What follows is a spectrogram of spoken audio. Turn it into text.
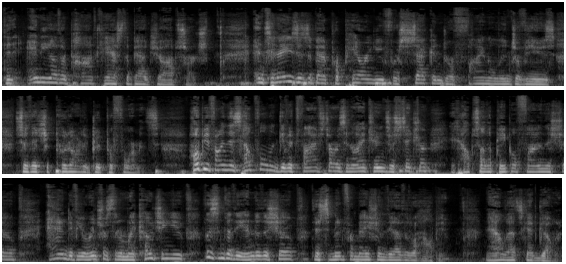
than any other podcast about job search. And today's is about preparing you for second or final interviews so that you put on a good performance. Hope you find this helpful and give it five stars in iTunes or Stitcher. It helps other people find the show. And if you're interested in my coaching you, listen to the end of the show. There's some information there that'll help you. Now let's get going.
